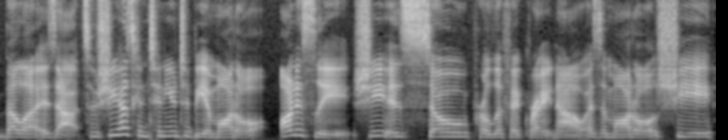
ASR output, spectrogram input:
Bella is at. So she has continued to be a model. Honestly, she is so prolific right now as a model. She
